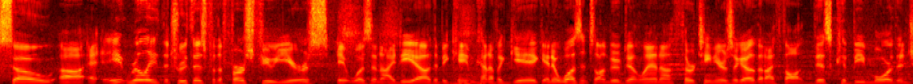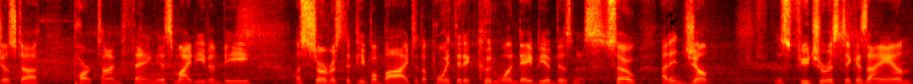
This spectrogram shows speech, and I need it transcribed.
So uh, it really, the truth is, for the first few years, it was an idea that became mm-hmm. kind of a gig. And it wasn't until I moved to Atlanta 13 years ago that I thought this could be more than just a part-time thing. This might even be a service that people buy to the point that it could one day be a business. So I didn't jump as futuristic as I am.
